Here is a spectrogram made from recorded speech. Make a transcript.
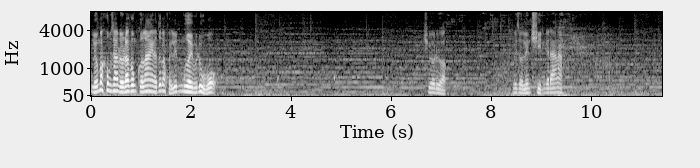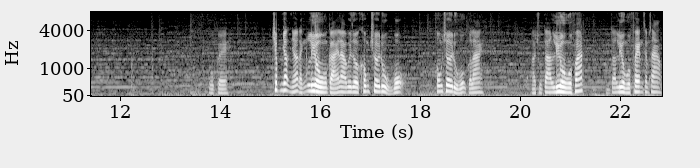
Nếu mà không ra được Dragon Clyde là tức là phải lên 10 mới đủ bộ. Chưa được. Bây giờ lên 9 cái đã nào. Ok. Chấp nhận nhá, đánh liều một cái là bây giờ không chơi đủ bộ. Không chơi đủ bộ Clyde à, Chúng ta liều một phát. Chúng ta liều một phen xem sao.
